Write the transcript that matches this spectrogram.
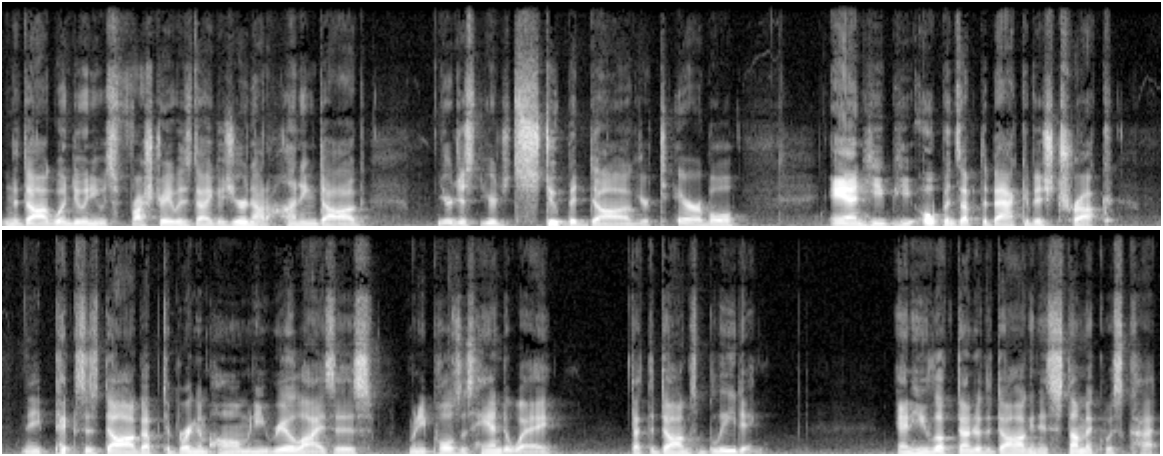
and the dog wouldn't do it. And he was frustrated with his dog. He goes you're not a hunting dog. You're just you're stupid dog. You're terrible. And he, he opens up the back of his truck and he picks his dog up to bring him home. And he realizes when he pulls his hand away that the dog's bleeding. And he looked under the dog and his stomach was cut.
